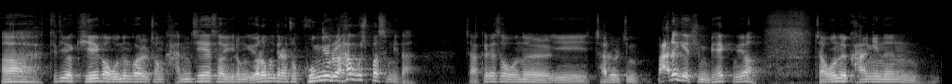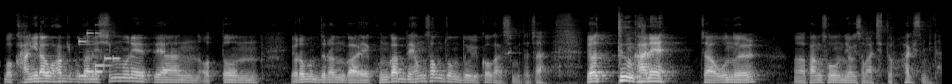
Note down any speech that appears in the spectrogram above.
아 드디어 기회가 오는 걸좀 감지해서 이런 여러분들이랑 좀 공유를 하고 싶었습니다. 자 그래서 오늘 이 자료를 좀 빠르게 준비했고요. 자 오늘 강의는 뭐 강의라고 하기보다는 신문에 대한 어떤 여러분들과의 공감대 형성 정도일 것 같습니다. 자 여튼 간에 자 오늘 어, 방송은 여기서 마치도록 하겠습니다.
